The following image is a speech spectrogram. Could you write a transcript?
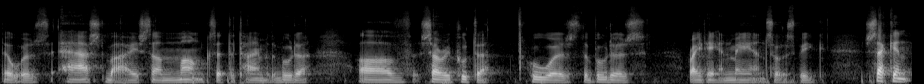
that was asked by some monks at the time of the Buddha of Sariputta, who was the Buddha's right hand man, so to speak, second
